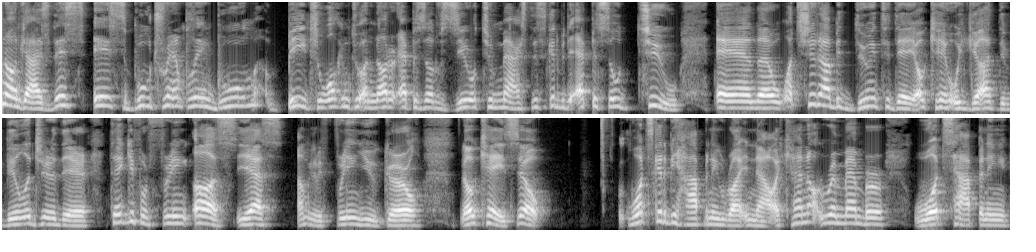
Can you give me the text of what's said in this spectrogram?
going on guys? This is Bootramp in Boom Beach. Welcome to another episode of Zero to Max. This is gonna be the episode 2. And uh, what should I be doing today? Okay, we got the villager there. Thank you for freeing us. Yes, I'm gonna be freeing you, girl. Okay, so what's going to be happening right now. I cannot remember what's happening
